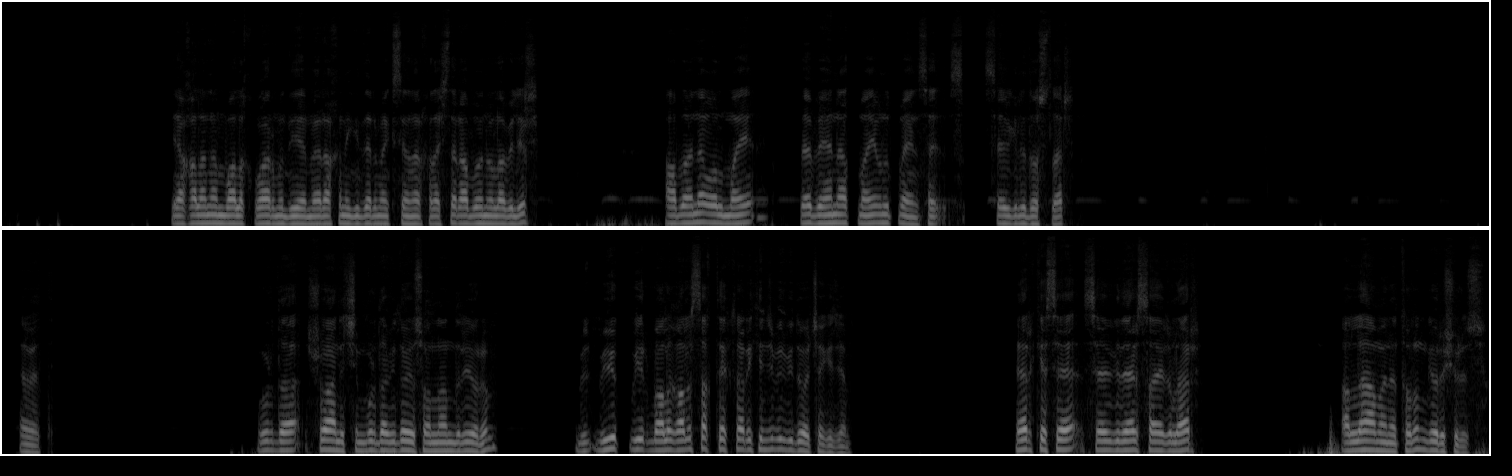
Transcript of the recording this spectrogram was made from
yakalanan balık var mı diye merakını gidermek isteyen arkadaşlar abone olabilir. Abone olmayı ve beğeni atmayı unutmayın se- sevgili dostlar. Evet. Burada şu an için burada videoyu sonlandırıyorum. Bü- Büyük bir balık alırsak tekrar ikinci bir video çekeceğim. Herkese sevgiler, saygılar. Allah'a emanet olun. Görüşürüz.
